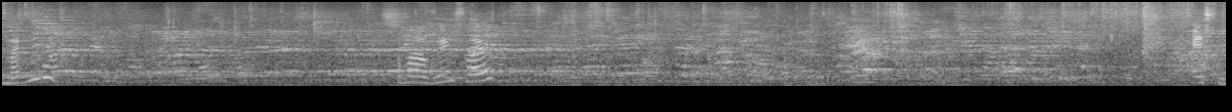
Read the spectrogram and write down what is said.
schmecken gut. Man auf jeden Fall essen.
